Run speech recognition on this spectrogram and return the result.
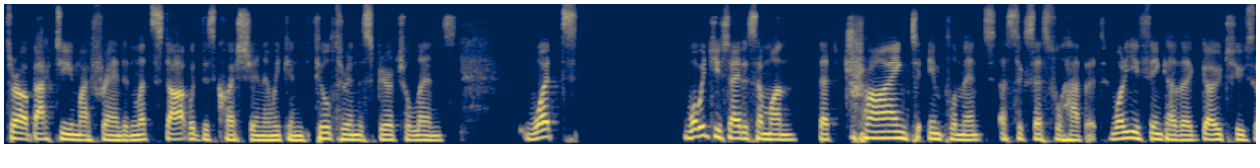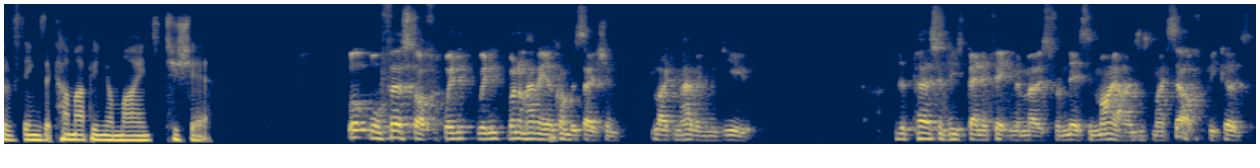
throw it back to you, my friend, and let's start with this question and we can filter in the spiritual lens. What what would you say to someone that's trying to implement a successful habit? What do you think are the go-to sort of things that come up in your mind to share? Well, well, first off, when, when when I'm having a conversation like I'm having with you, the person who's benefiting the most from this, in my eyes, is myself because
